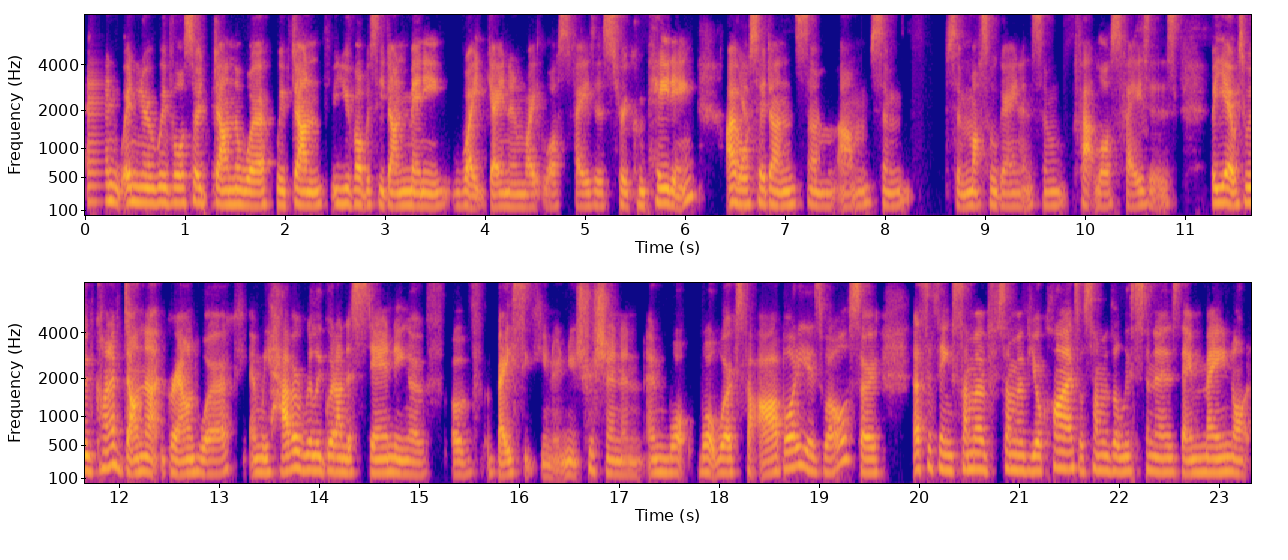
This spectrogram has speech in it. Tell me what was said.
and, and you know, we've also done the work. We've done. You've obviously done many weight gain and weight loss phases through competing. I've yeah. also done some um, some some muscle gain and some fat loss phases. But yeah so we've kind of done that groundwork and we have a really good understanding of of basic you know nutrition and and what what works for our body as well. So that's the thing some of some of your clients or some of the listeners they may not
